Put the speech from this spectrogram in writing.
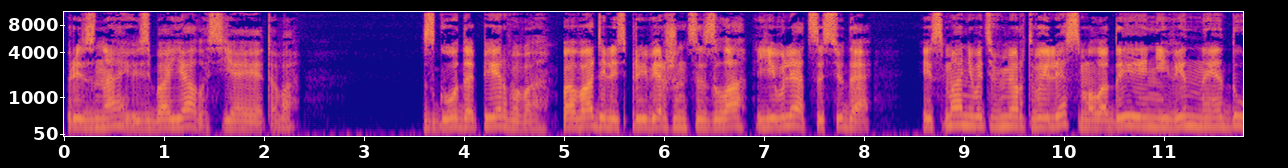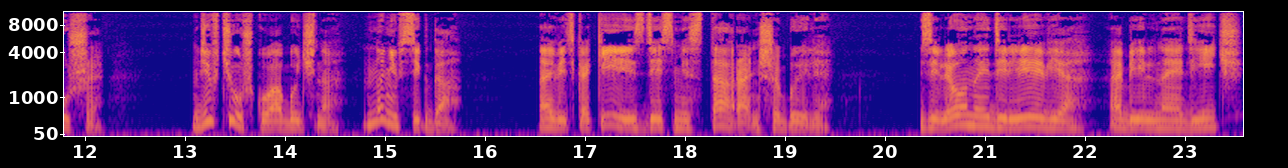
«Признаюсь, боялась я этого. С года первого повадились приверженцы зла являться сюда — и сманивать в мертвый лес молодые невинные души. Девчушку обычно, но не всегда. А ведь какие здесь места раньше были. Зеленые деревья, обильная дичь.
